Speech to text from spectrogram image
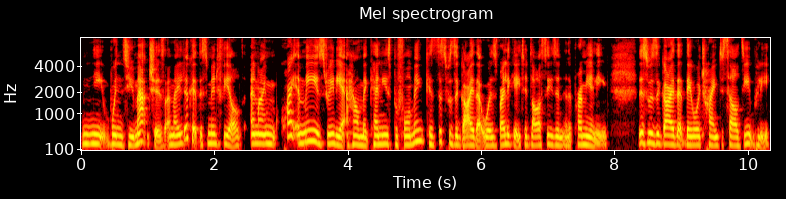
wins you matches. And I look at this midfield and I'm quite amazed really at how McKennie is performing because this was a guy that was relegated last season in the Premier League. This was a guy that they were trying to sell deeply.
